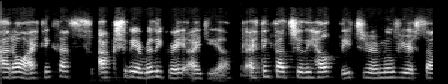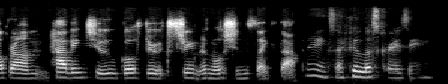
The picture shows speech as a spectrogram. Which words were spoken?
at all. I think that's actually a really great idea. I think that's really healthy to remove yourself yourself from having to go through extreme emotions like that. Thanks. I feel less crazy.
